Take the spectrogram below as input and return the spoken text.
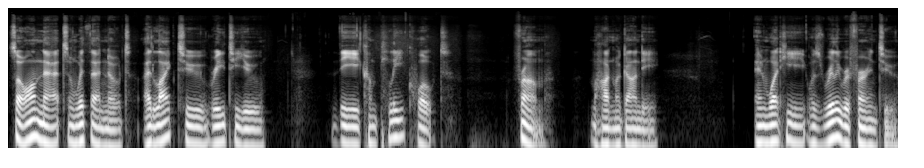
So, on that, and with that note, I'd like to read to you the complete quote from Mahatma Gandhi and what he was really referring to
